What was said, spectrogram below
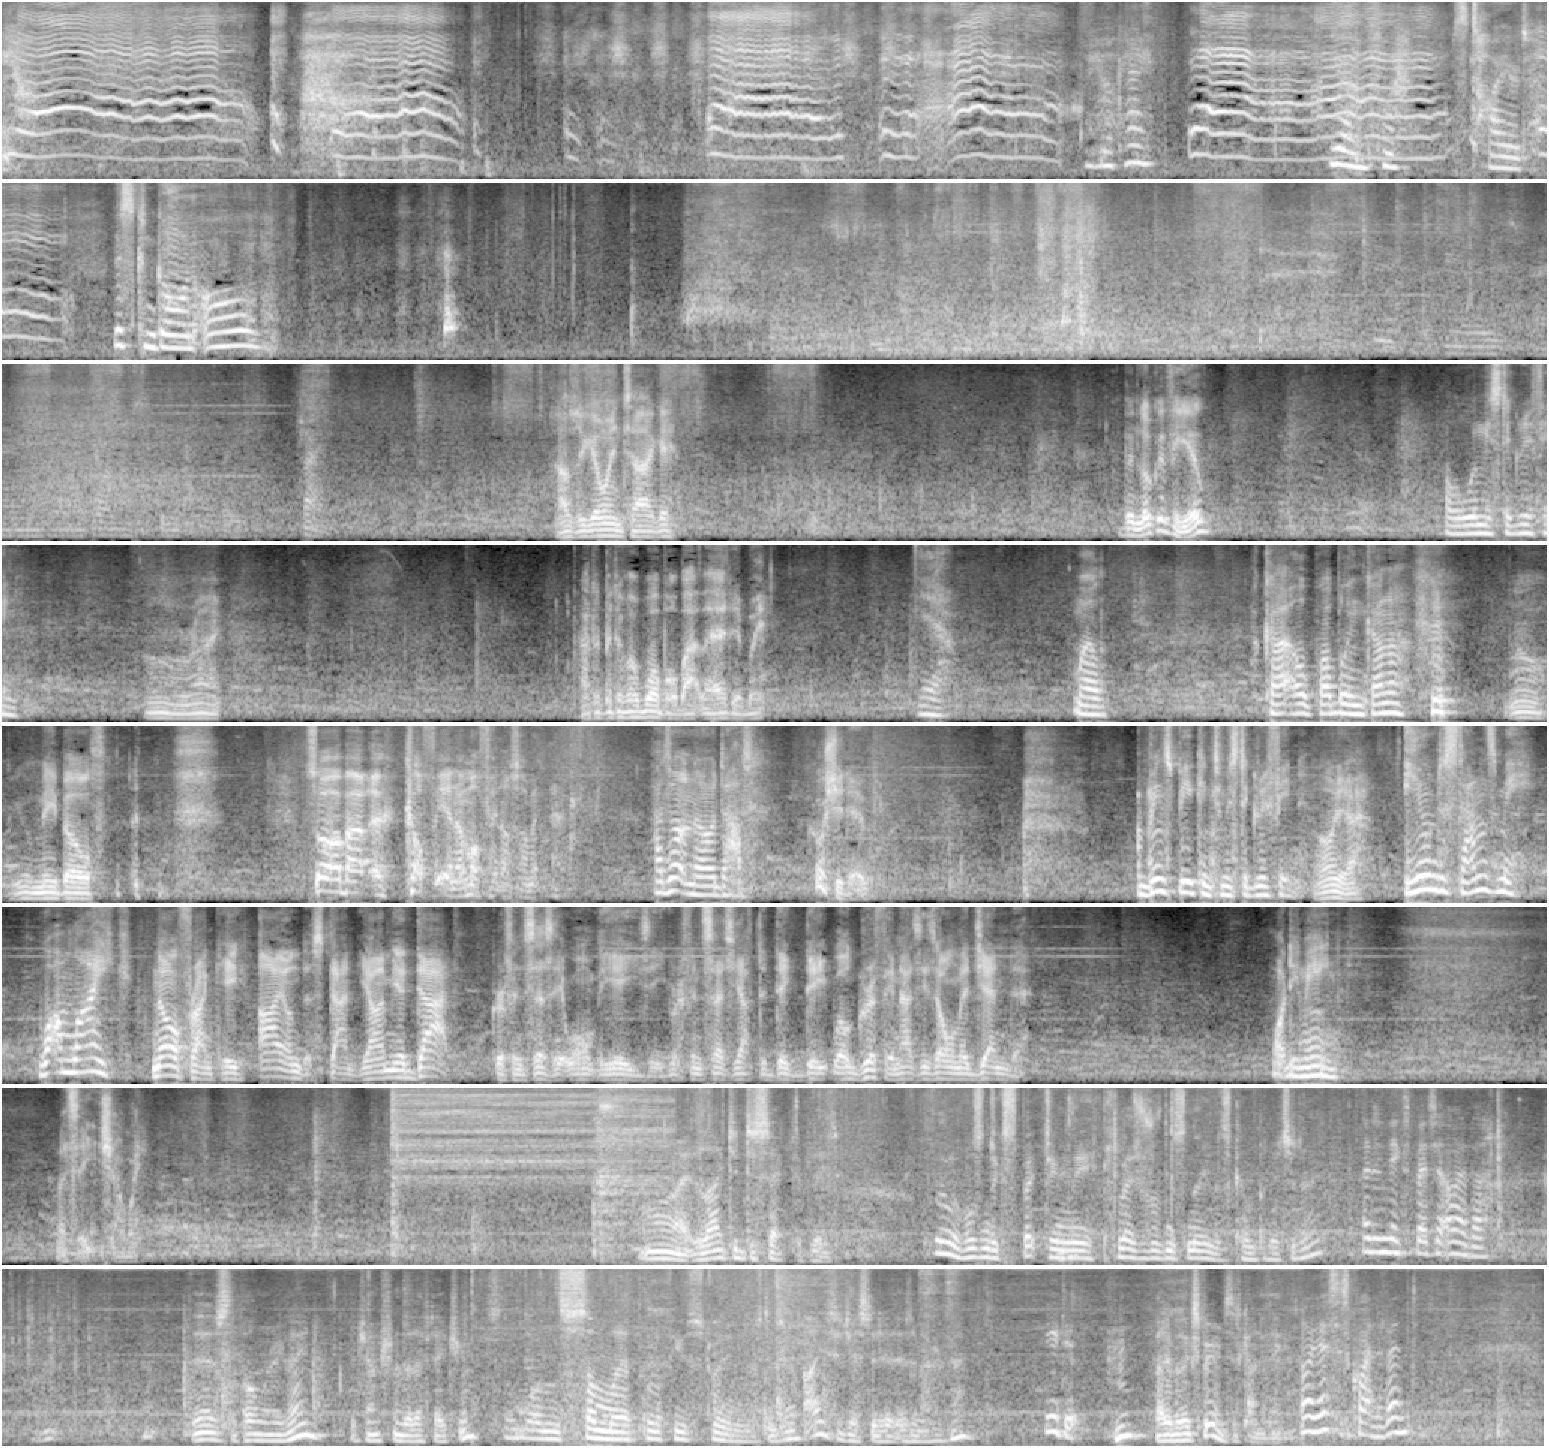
Are you okay? Yeah, I'm fine. Just tired. This can go on all... How's it going, Tiger? I've been looking for you. Oh, with Mr. Griffin. All right. Had a bit of a wobble back there, did we? Yeah. Well, I can't help wobbling, can I? No, you and me both. so about a coffee and a muffin or something? I don't know, Dad. Of course you do. I've been speaking to Mr. Griffin. Oh, yeah. He understands me. What I'm like. No, Frankie, I understand you. I'm your dad. Griffin says it won't be easy. Griffin says you have to dig deep. Well, Griffin has his own agenda. What do you mean? Let's eat, shall we? All right, lighted dissector, please. Well, I wasn't expecting the pleasure of Miss Naylor's company today. I didn't expect it either. There's the pulmonary vein, the junction of the left atrium. Someone somewhere pull a few strings, did you? I suggested it, as a matter of fact. You did? Hmm? Valuable experience, this kind of thing. Oh, yes, it's quite an event.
